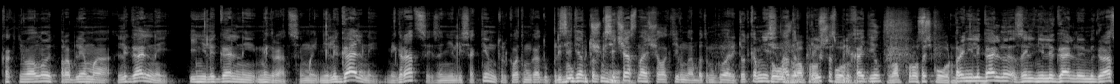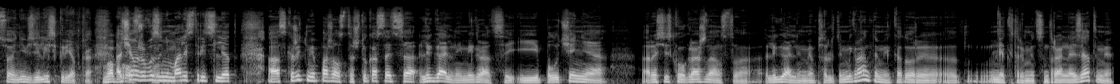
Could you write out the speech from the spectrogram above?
как не волнует проблема легальной и нелегальной миграции. Мы нелегальной миграцией занялись активно только в этом году. Президент ну, только сейчас начал активно об этом говорить. Вот ко мне Тоже сенатор Пришес приходил. Вопрос спорный. Про нелегальную, за нелегальную миграцию они взялись крепко. А вопрос а чем же вы занимались 30 лет? А скажите мне, пожалуйста, что касается легальной миграции и получения российского гражданства легальными абсолютно мигрантами, которые э, некоторыми центральноазиатами,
